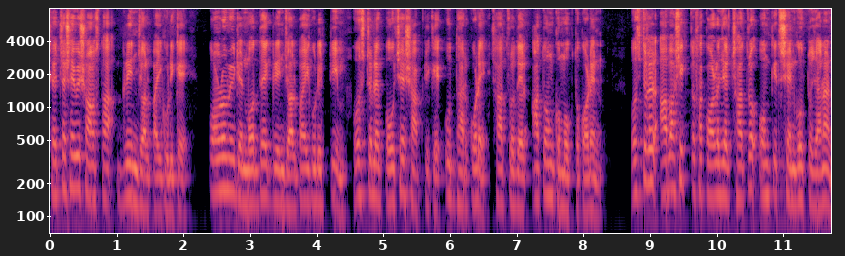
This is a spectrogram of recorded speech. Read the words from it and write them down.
স্বেচ্ছাসেবী সংস্থা গ্রিন জলপাইগুড়িকে। পনেরো মিনিটের মধ্যে গ্রিন জলপাইগুড়ির টিম হোস্টেলে পৌঁছে সাপটিকে উদ্ধার করে ছাত্রদের আতঙ্কমুক্ত করেন। হোস্টেলের আবাসিক তথা কলেজের ছাত্র অঙ্কিত সেনগুপ্ত জানান,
